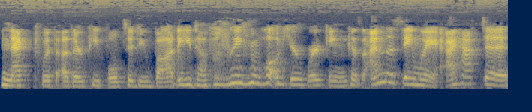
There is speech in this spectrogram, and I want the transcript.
connect with other people to do body doubling while you're working because I'm the same way. I have to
